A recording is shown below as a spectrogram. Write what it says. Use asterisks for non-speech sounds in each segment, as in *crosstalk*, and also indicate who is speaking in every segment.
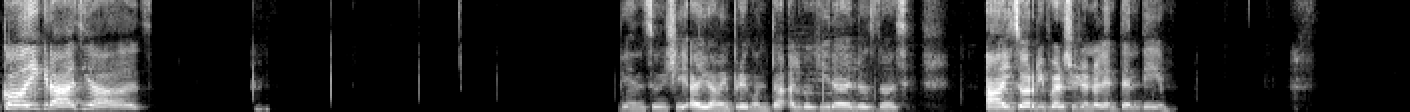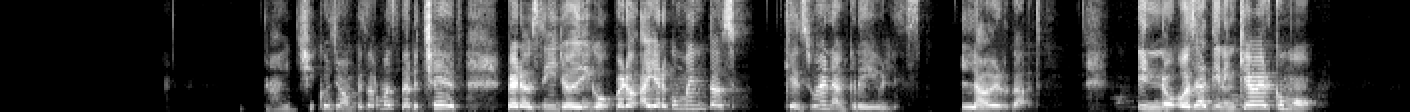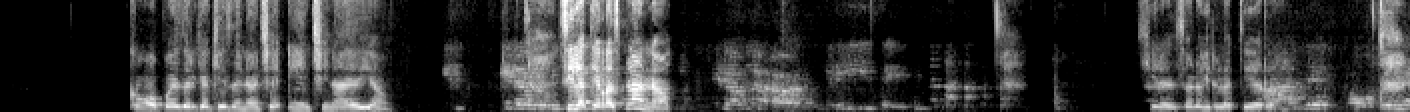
Speaker 1: Cody, gracias. Bien, sushi. Ahí va mi pregunta. Algo gira de los dos. Ay, sorry, Ferchu, yo no le entendí. Ay, chicos, ya va a empezar Masterchef. Pero sí, yo digo, pero hay argumentos que suenan creíbles, la verdad. Y no, o sea, tienen que ver como, ¿cómo puede ser que aquí es de noche y en China de día? Si la Tierra es plana. Gira el sol o gira la Tierra.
